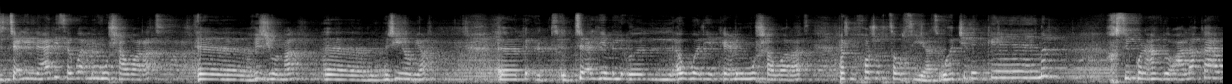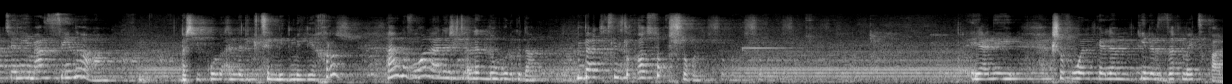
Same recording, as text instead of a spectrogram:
التعليم العالي سواء من مشاورات آه régionales آه جهوية آه التعليم الأولي كيعمل مشاورات باش نخرجوا بالتوصيات وهذا الشيء كامل خصو يكون عنده علاقة عاوتاني مع الصناعة باش يكون أن ديك التلميذ ملي يخرج أنا voilà أنا جيت أنا الأول كذا من بعد خصني تلقى سوق الشغل. يعني شوف هو الكلام كاين بزاف ما يتقال.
